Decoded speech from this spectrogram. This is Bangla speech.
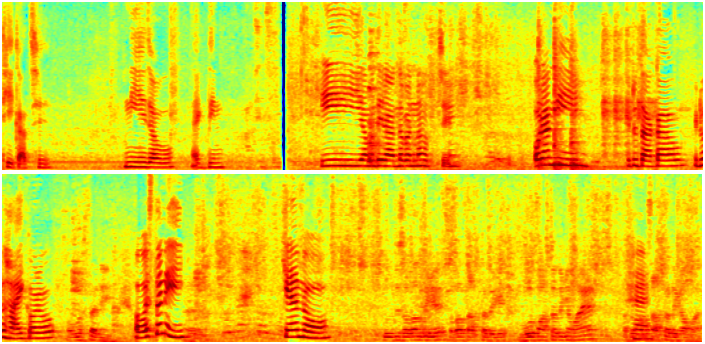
ঠিক আছে। নিয়ে যাব একদিন। এই আমাদের রান্না বান্না হচ্ছে। ওরা রান্নি একটু তাকাও একটু হাই করো। অবস্থা নেই। অবস্থা নেই? কেন? চলছে সকাল থেকে সকাল সাতটা থেকে ভোর পাঁচটা থেকে মায়ের আর সকাল হ্যাঁ। সাতটা থেকে আমার।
